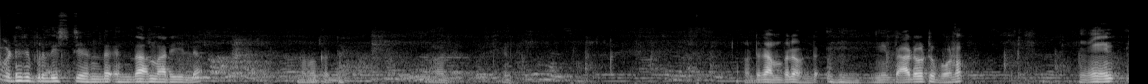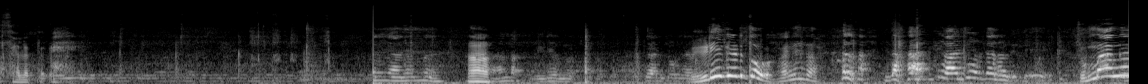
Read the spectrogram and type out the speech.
ഇവിടെ ഒരു പ്രതിഷ്ഠയുണ്ട്. എന്താണെന്നറിയില്ല നോക്കട്ടെ. അവിടെ ഒരു അമ്പലമുണ്ട്. ഇനി താഴോട്ട് പോകണം മെയിൻ സ്ഥലത്ത്. ആ. വീഡിയോ ഒക്കെ എടുത്തോ? അതിനെന്താ ചുമ്മാ അങ്ങ്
